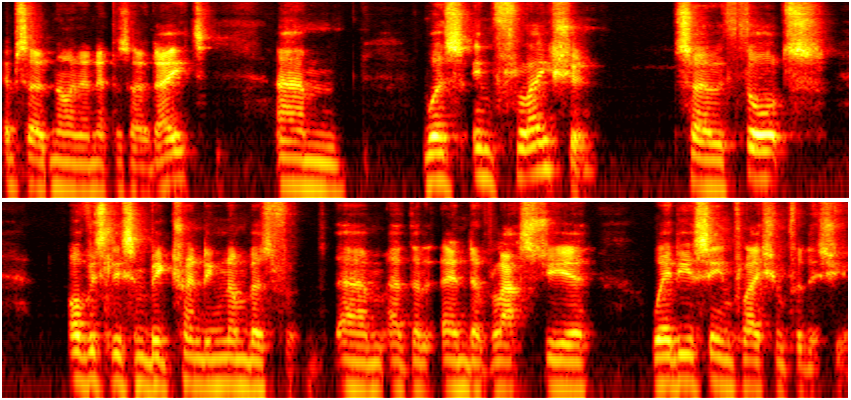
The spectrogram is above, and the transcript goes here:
episode 9 and episode 8 um, was inflation. So thoughts, obviously, some big trending numbers for, um, at the end of last year. Where do you see inflation for this year?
